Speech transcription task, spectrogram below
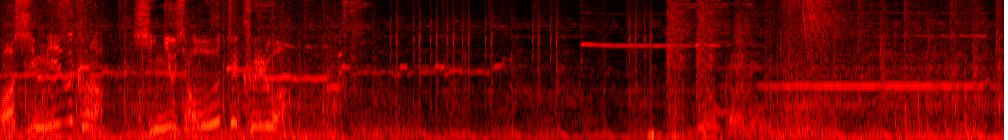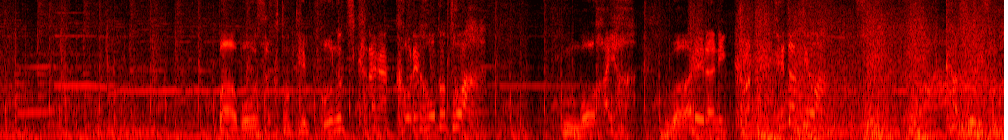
わし自ら侵入者を撃ってくれるわ。馬防柵と鉄砲の力がこれほどとは。もはや我らに勝つ手立ては。勝頼様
